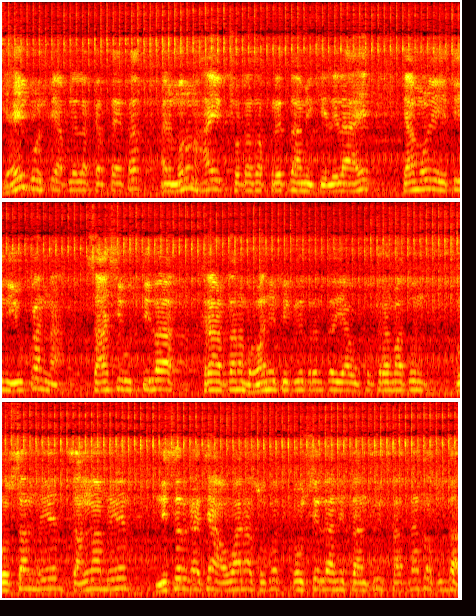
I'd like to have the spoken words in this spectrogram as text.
ह्याही गोष्टी आपल्याला करता येतात. आणि म्हणून हा एक छोटासा प्रयत्न आम्ही केलेला आहे. त्यामुळे येथील युवकांना साहसी वृत्तीला खऱ्या अर्थानं भवानी टेकडीपर्यंत या उपक्रमातून प्रोत्साहन मिळेल चालना मिळेल. निसर्गाच्या आव्हानासोबत कौशल्य आणि तांत्रिक साधनाचा सुद्धा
